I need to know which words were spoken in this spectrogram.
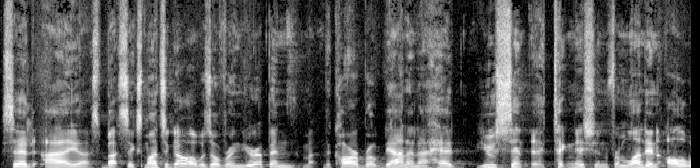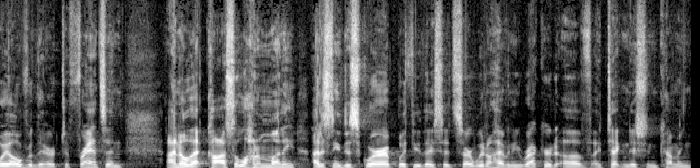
said, I, uh, about six months ago, I was over in Europe and my, the car broke down, and I had you sent a technician from London all the way over there to France. And I know that costs a lot of money. I just need to square up with you. They said, Sir, we don't have any record of a technician coming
